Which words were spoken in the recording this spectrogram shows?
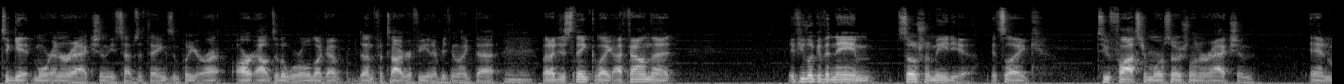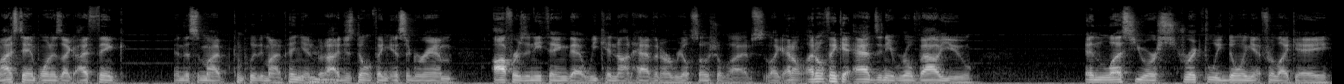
to get more interaction, these types of things, and put your art, art out to the world. Like I've done photography and everything like that. Mm-hmm. But I just think like I found that if you look at the name social media, it's like to foster more social interaction. And my standpoint is like I think, and this is my completely my opinion, but mm-hmm. I just don't think Instagram offers anything that we cannot have in our real social lives. Like I don't I don't think it adds any real value unless you are strictly doing it for like a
